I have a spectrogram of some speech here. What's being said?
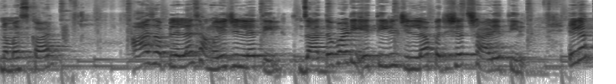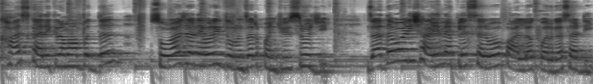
नमस्कार. आज आपल्याला सांगली जिल्ह्यातील जादवाडी येथील जिल्हा परिषद शाळेतील एका खास कार्यक्रमाबद्दल सोळा जानेवारी दोन हजार पंचवीस रोजी जादवाडी शाळेने आपल्या सर्व पालक वर्गासाठी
